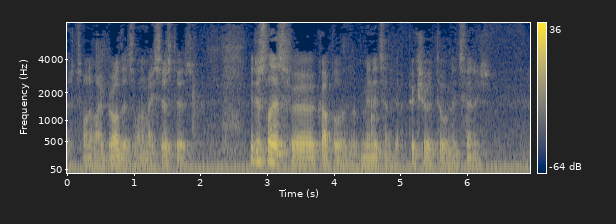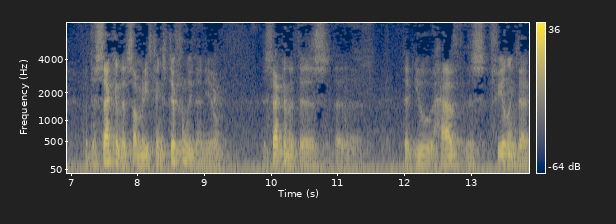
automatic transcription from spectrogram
it's one of my brothers, one of my sisters. It just lasts for a couple of minutes and a picture or two, and it's finished. But the second that somebody thinks differently than you, the second that there's uh, that you have this feeling that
